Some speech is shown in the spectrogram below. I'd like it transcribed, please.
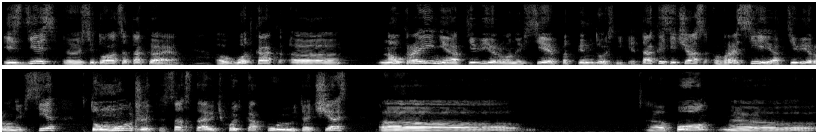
И здесь э, ситуация такая. Вот как э, на Украине активированы все подпиндосники, так и сейчас в России активированы все, кто может составить хоть какую-то часть э, по э,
